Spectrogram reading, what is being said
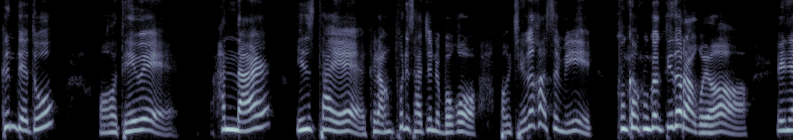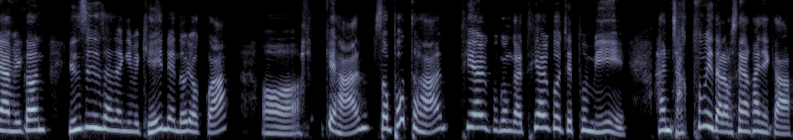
근데도 어, 대회 한 날 인스타에 그 랑프리 사진을 보고 막 제가 가슴이 쿵쾅쿵쾅 뛰더라고요. 왜냐하면 이건 윤수진 사장님의 개인의 노력과 어, 함께한 서포트한 TR90과 TR9 제품이 한 작품이다라고 생각하니까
